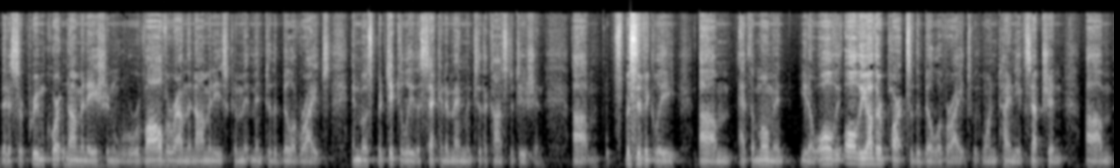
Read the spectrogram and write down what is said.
that a Supreme Court nomination will revolve around the nominee's commitment to the Bill of Rights, and most particularly the Second Amendment to the Constitution. Um, specifically, um, at the moment, you know, all the, all the other parts of the Bill of Rights, with one tiny exception, um,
